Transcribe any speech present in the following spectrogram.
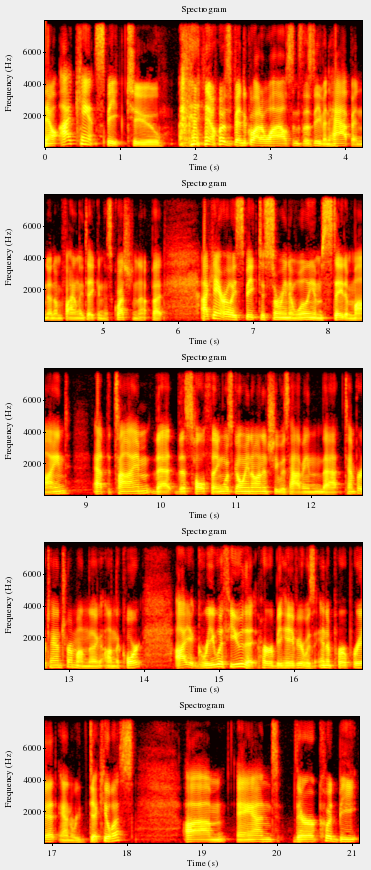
Now, I can't speak to, I know it's been quite a while since this even happened, and I'm finally taking this question up, but I can't really speak to Serena Williams' state of mind at the time that this whole thing was going on and she was having that temper tantrum on the on the court. I agree with you that her behavior was inappropriate and ridiculous. Um, and there could be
